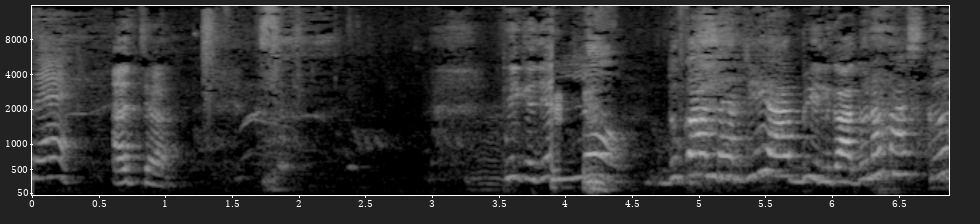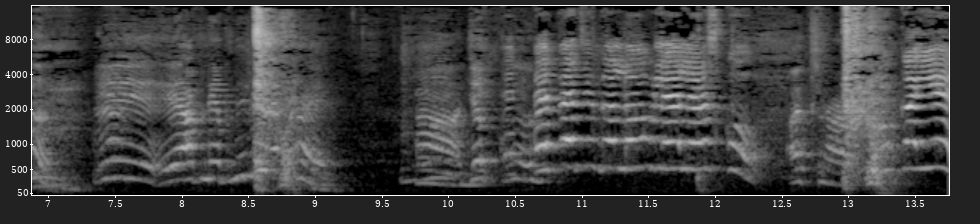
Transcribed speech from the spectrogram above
है। अच्छा ठीक है। जी लो। दुकानदार जी आप भी लगा दो ना मास्क ये, ये आपने अपने लिए रखा है। हाँ जब लोग ले ले उसको। अच्छा। उसका ये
